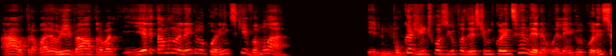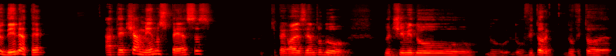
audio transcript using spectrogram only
Ah, o trabalho é horrível. Ah, o trabalho. E ele estava no elenco do Corinthians que, vamos lá. Ele, uhum. Pouca gente conseguiu fazer esse time do Corinthians render, né? O elenco do Corinthians e o dele até, até tinha menos peças. Que pegar o exemplo do, do time do, do, do Vitor do Vitor,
